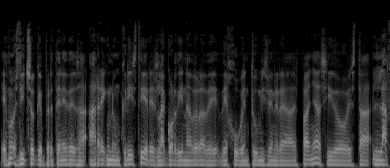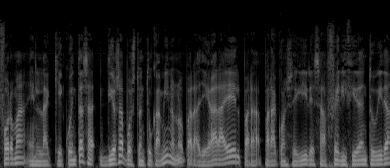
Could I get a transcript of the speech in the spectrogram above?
Hemos dicho que perteneces a, a Regnum Christi, eres la coordinadora de, de, Juventud Misionera de España. Ha sido esta la forma en la que cuentas, Dios ha puesto en tu camino, ¿no? Para llegar a Él, para, para conseguir esa felicidad en tu vida.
